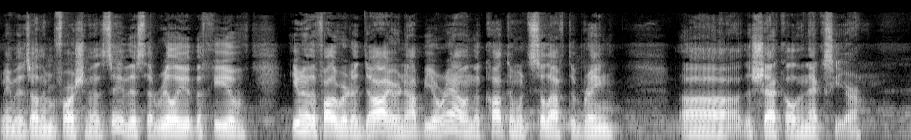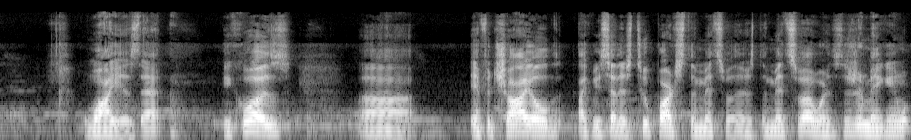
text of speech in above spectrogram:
maybe there's other Mepharshim that say this, that really the chiyuv even if the father were to die or not be around, the katan would still have to bring uh, the shekel the next year. Why is that? Because uh, if a child, like we said, there's two parts to the mitzvah. There's the mitzvah where decision making,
